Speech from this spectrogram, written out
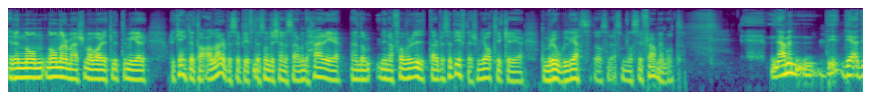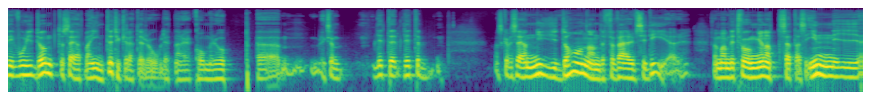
Är det någon, någon av de här som har varit lite mer, och det kan egentligen ta alla arbetsuppgifter som du känner så här, men det här är men de, mina favoritarbetsuppgifter som jag tycker är de roligaste och sådär, som de ser fram emot? Nej men det, det, det vore ju dumt att säga att man inte tycker att det är roligt när det kommer upp eh, liksom lite, lite vad ska vi säga, nydanande förvärvsidéer. För man blir tvungen att sätta sig in i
